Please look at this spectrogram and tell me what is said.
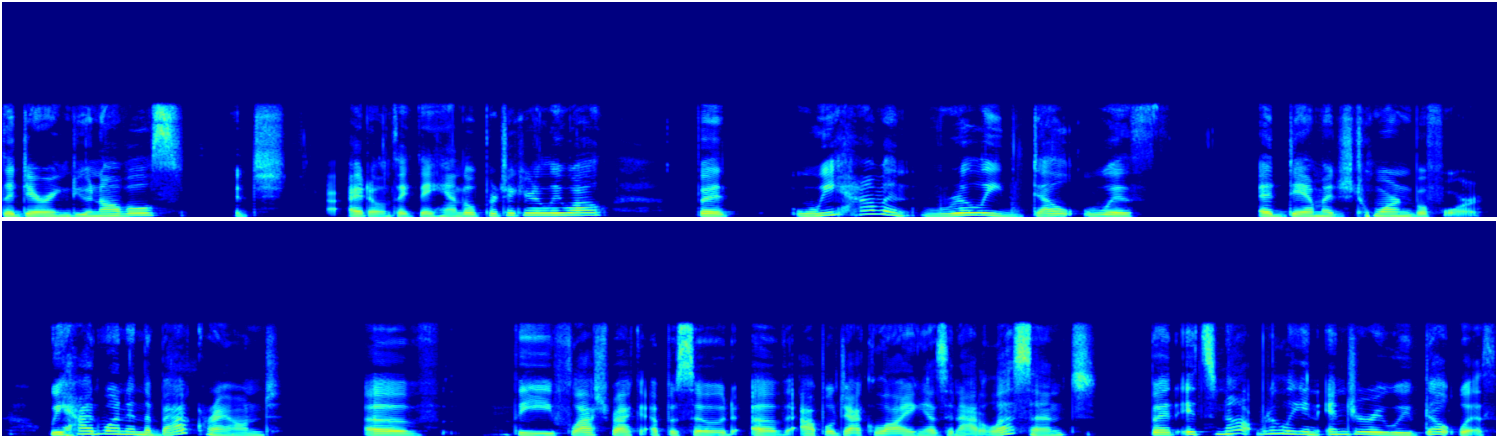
the Daring Do novels, which I don't think they handled particularly well, but we haven't really dealt with a damaged horn before. We had one in the background of the flashback episode of Applejack lying as an adolescent, but it's not really an injury we've dealt with.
